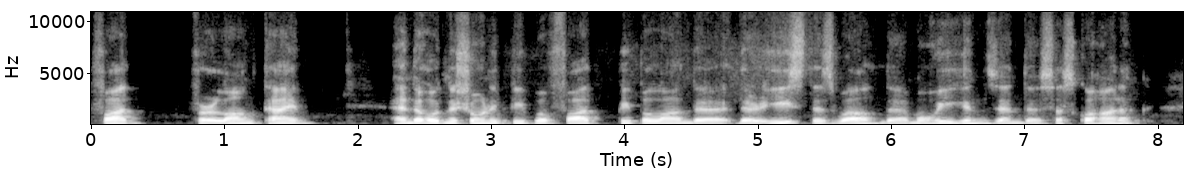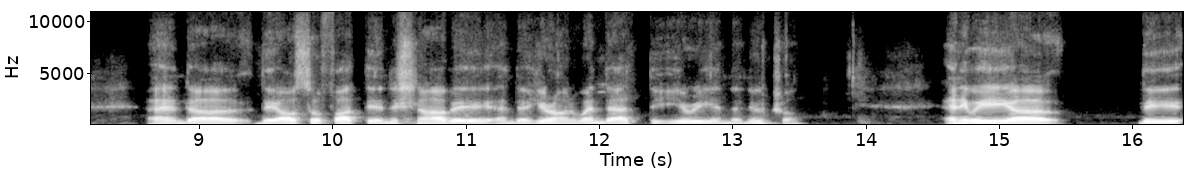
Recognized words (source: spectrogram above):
fought for a long time and the Haudenosaunee people fought people on the their east as well, the Mohegans and the Susquehannock. And uh, they also fought the Anishinaabe and the Huron-Wendat, the Erie and the Neutral. Anyway, uh, they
